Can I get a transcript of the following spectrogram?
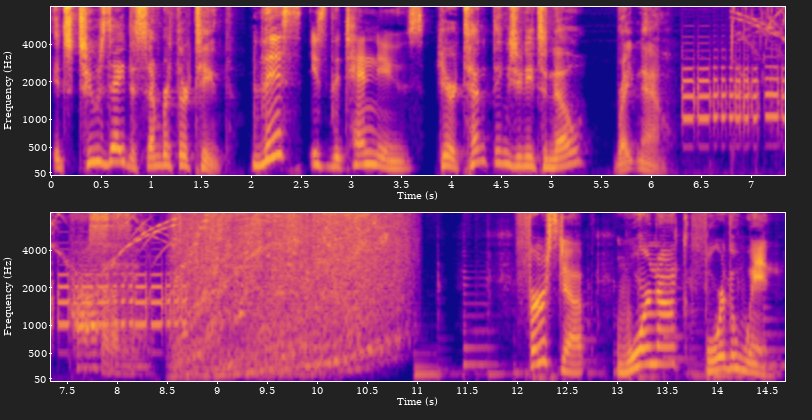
It's Tuesday, December 13th. This is the 10 News. Here are 10 things you need to know right now. Processing. First up, Warnock for the win.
